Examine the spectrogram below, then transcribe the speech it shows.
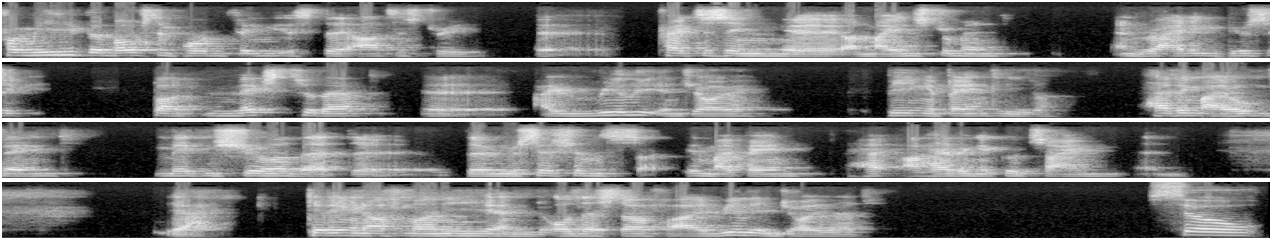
for me, the most important thing is the artistry, uh, practicing uh, on my instrument and writing music. But next to that, uh, I really enjoy being a band leader, having my own band, making sure that the musicians in my band ha- are having a good time and yeah getting enough money and all that stuff. I really enjoy that. So,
